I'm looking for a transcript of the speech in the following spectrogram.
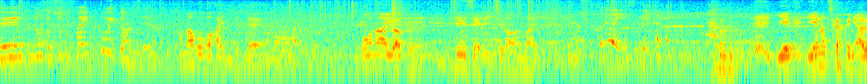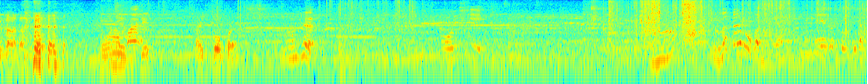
えー、なんかちょっとパイっぽい感じ。卵が入っててオーナー曰く人生で一番うまいって言ってました。それは言い過ぎ 家家の近くにあるからだ。豆乳好き最高これ。おいしい美味しい。うん？冷たい方が飲みやすいえー、どっちが嘘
